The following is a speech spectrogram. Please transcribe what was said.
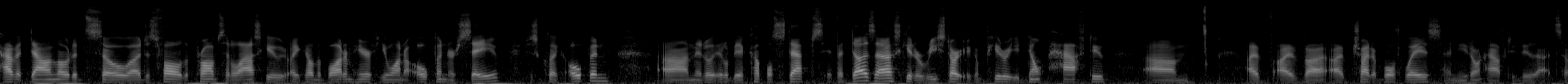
have it downloaded, so uh, just follow the prompts. It'll ask you, like on the bottom here, if you want to open or save. Just click open. Um, it'll, it'll be a couple steps. If it does ask you to restart your computer, you don't have to. Um, I've, I've, uh, I've tried it both ways, and you don't have to do that. So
